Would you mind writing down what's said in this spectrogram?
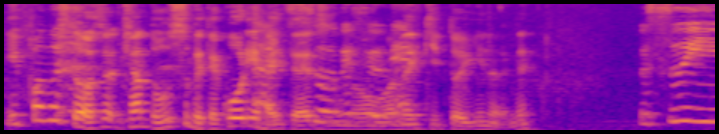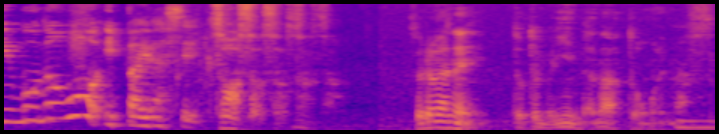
一般の人はちゃんと薄めて氷入ったやつの方がねよね。きっといいのよね。薄いものをいっぱい出していく、そうそうそうそうそう。それがねとてもいいんだなと思います、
